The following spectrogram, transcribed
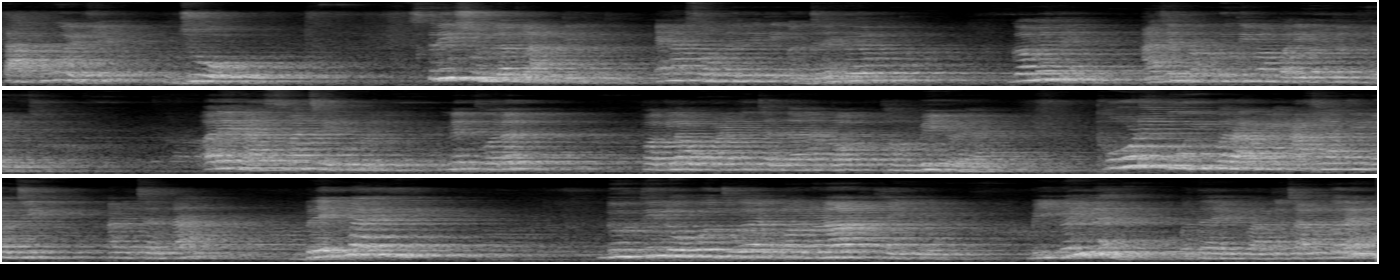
તાકવું એટલે જોવું સ્ત્રી શુલ્લક લાગતી હતી એના સૌંદર્યથી અંજાઈ ગયો હતો ગમે તે આજે પ્રકૃતિમાં પરિવર્તન થયું છે અરે રાસમાં છેકું રહ્યું ને ત્વરત પગલા ઉપાડતી ચંદાના પગ થંભી ગયા થોડી દૂરી પર આવી આખલાથી નજીક અને ચંદા બ્રેક મારી દીધી. દૂરથી લોકો જોયા ગણગણાટ થઈ ગયો. બી ગઈ ને? બધા એવી વાતો ચાલુ કરે ને?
